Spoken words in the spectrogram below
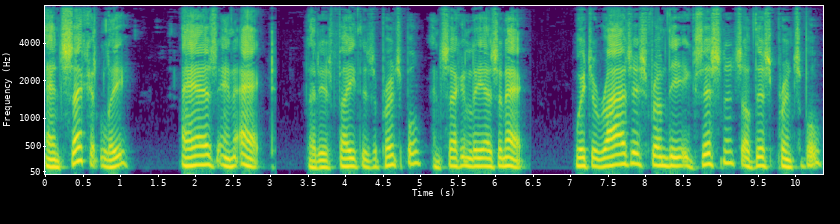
And secondly, as an act. That is, faith is a principle, and secondly, as an act, which arises from the existence of this principle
